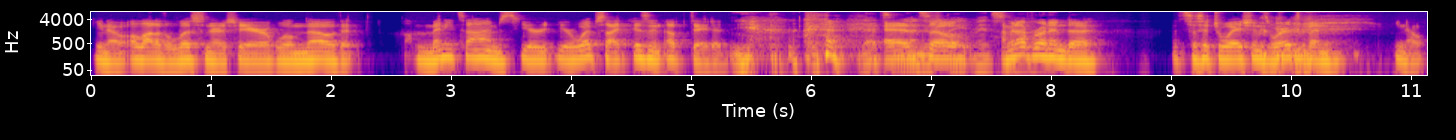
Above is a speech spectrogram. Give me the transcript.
you know a lot of the listeners here will know that many times your your website isn't updated. Yeah, that's and so, so I mean I've run into situations where it's been you know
